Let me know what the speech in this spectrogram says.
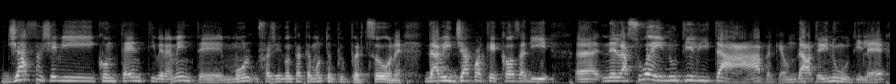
Già facevi contenti veramente, mol- facevi contenti a molte più persone, davi già qualche cosa di eh, nella sua inutilità, perché è un dato inutile,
